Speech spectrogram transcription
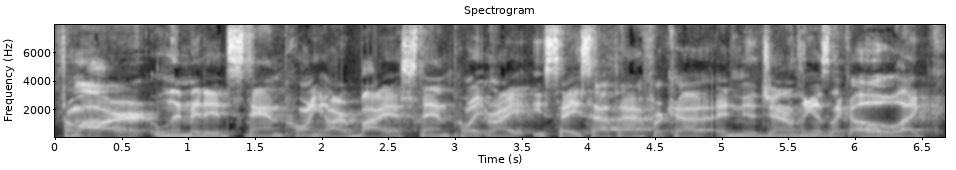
from our limited standpoint, our biased standpoint, right? You say South Africa, and the general thing is like, oh, like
